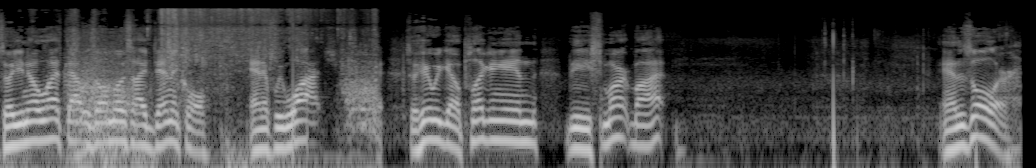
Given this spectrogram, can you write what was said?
So you know what? That was almost identical. And if we watch, so here we go, plugging in the SmartBot and the Zoeller.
